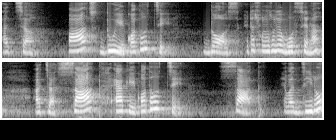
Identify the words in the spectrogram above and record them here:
আচ্ছা। পাঁচ দুয়ে কত হচ্ছে? দশ। এটা সোজা সোজা বসছে না? আচ্ছা সাত একে কত হচ্ছে? সাত। এবার জিরো।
